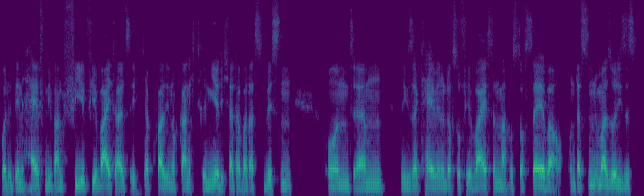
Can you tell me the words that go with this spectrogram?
wollte denen helfen, die waren viel, viel weiter als ich. Ich habe quasi noch gar nicht trainiert, ich hatte aber das Wissen. Und ähm, wie gesagt, hey, wenn du doch so viel weißt, dann mach es doch selber. Und das sind immer so dieses,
